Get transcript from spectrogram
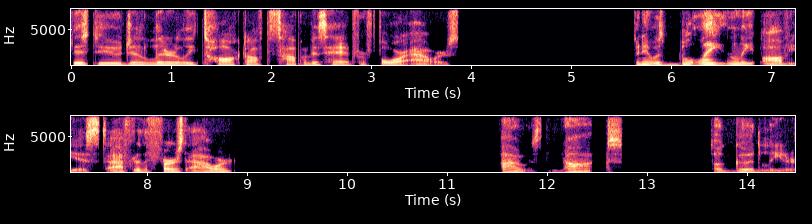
This dude just literally talked off the top of his head for four hours. And it was blatantly obvious after the first hour I was not a good leader.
